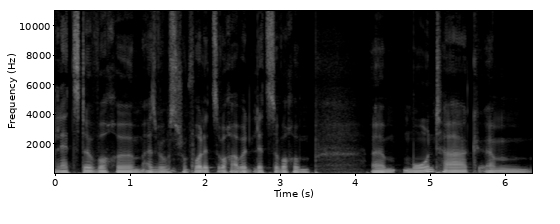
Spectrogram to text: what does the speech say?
letzte Woche, also wir mussten schon vorletzte Woche, aber letzte Woche ähm, Montag ähm,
